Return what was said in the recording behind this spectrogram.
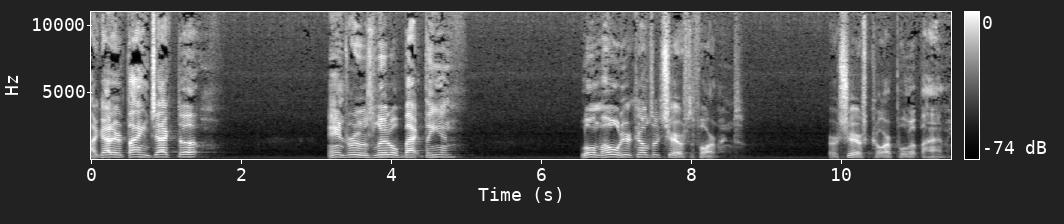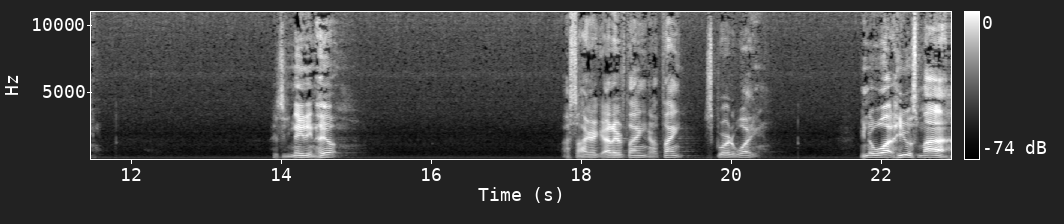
I got everything jacked up. Andrew was little back then. Lo and behold, here comes the sheriff's department or sheriff's car pulling up behind me. Is he needing help? I said, I got everything I think squared away. You know what? He was my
